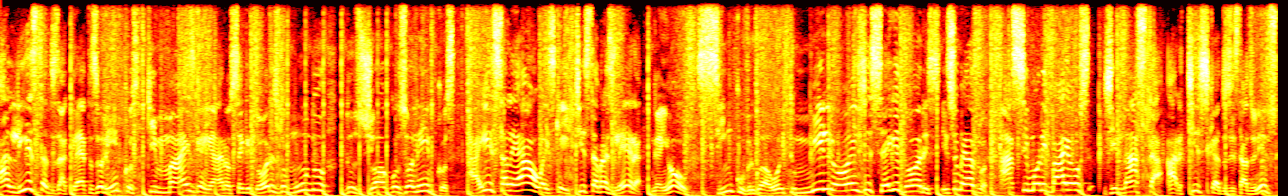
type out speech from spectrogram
a lista dos atletas olímpicos que mais ganharam seguidores do mundo dos Jogos Olímpicos. Raíssa Leal, a skatista brasileira, ganhou 5,8 milhões de seguidores. Isso mesmo. A Simone Biles, ginasta artística dos Estados Unidos,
